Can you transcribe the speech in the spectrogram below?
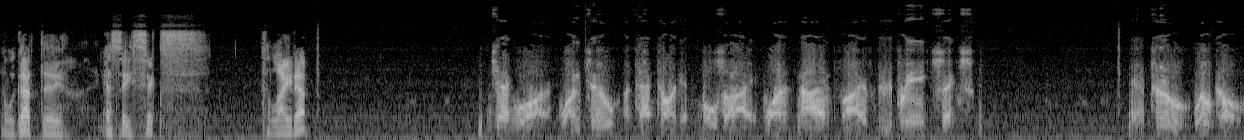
And we got the SA-6 to light up. Jaguar, 1-2, attack target, bullseye, 19536. 2, Wilco.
